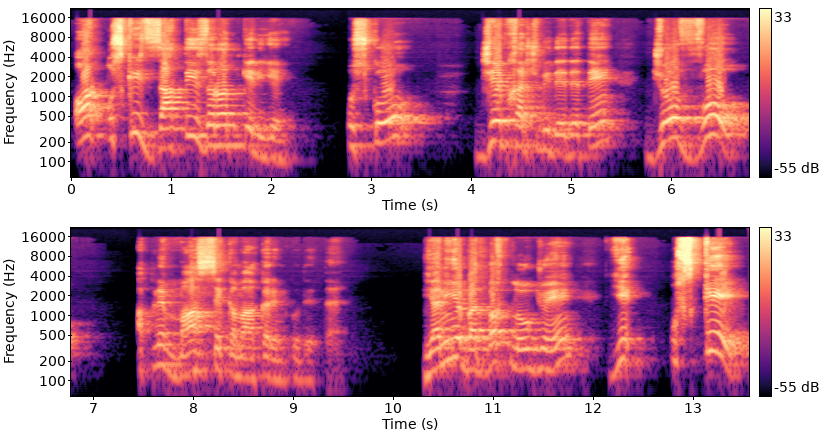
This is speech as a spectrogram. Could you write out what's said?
اور اس کی ذاتی ضرورت کے لیے اس کو جیب خرچ بھی دے دیتے ہیں، جو وہ اپنے ماس سے کما کر ان کو دیتا ہے۔ یعنی یہ بدبخت لوگ جو ہیں، یہ اس کے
